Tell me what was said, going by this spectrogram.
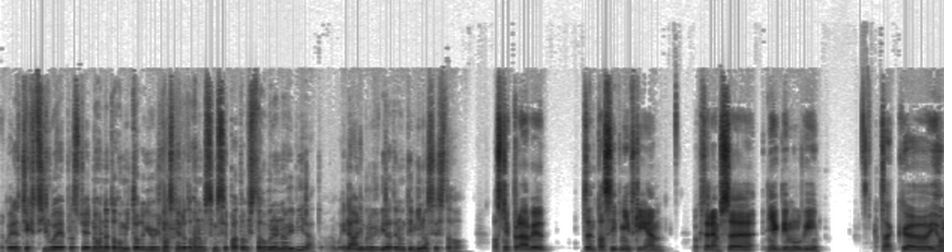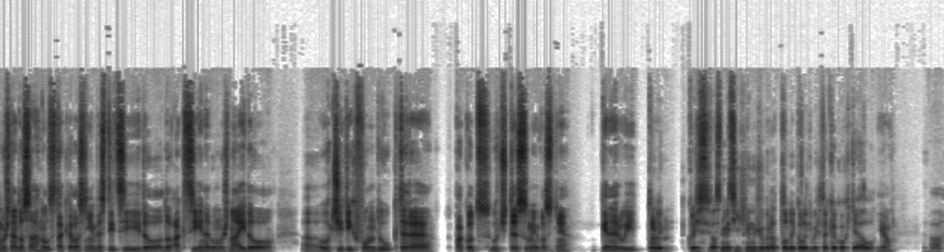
jako jeden z těch cílů je prostě jednoho dne toho mít tolik, že už vlastně do toho nemusím sypat a už z toho budu jenom vybírat. Nebo ideálně budu vybírat jenom ty výnosy z toho. Vlastně právě ten pasivní příjem, o kterém se někdy mluví, tak eh, jeho možná dosáhnout také vlastně investicí do, do akcí nebo možná i do uh, určitých fondů, které pak od určité sumy vlastně generují. Tolik, že si vlastně měsíčně můžu brát tolik, kolik bych tak jako chtěl. Jo a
